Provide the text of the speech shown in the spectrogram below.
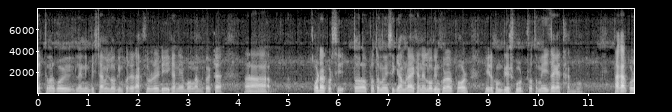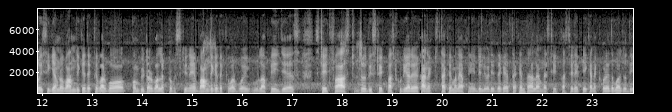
দেখতে পারব ওই ল্যান্ডিং পেজটা আমি লগ করে রাখছি অলরেডি এখানে এবং আমি কয়েকটা অর্ডার করছি। তো প্রথমে হয়েছে কি আমরা এখানে লগ করার পর এইরকম ড্যাশবোর্ড প্রথমে এই জায়গায় থাকব। থাকার পর হয়েছে কি আমরা বাম দিকে দেখতে পারব কম্পিউটার বা ল্যাপটপ স্ক্রিনে বাম দিকে দেখতে পারব এগুলা পেজেস স্টেট ফাস্ট যদি স্টেট ফাস্ট কুরিয়ারে কানেক্ট থাকে মানে আপনি ডেলিভারি থেকে থাকেন, তাহলে আমরা স্টেট ফাস্টের এপিআই কানেক্ট করে দেবো। আর যদি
